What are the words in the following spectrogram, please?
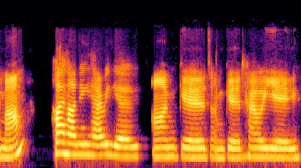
Mum. Hi, honey. How are you? I'm good. I'm good. How are you?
